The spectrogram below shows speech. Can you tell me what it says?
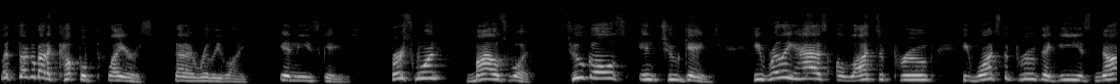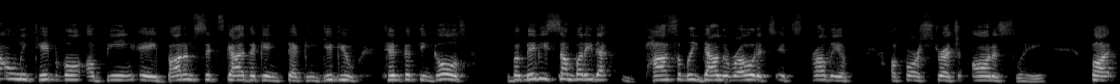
let's talk about a couple players that I really liked in these games. First one, Miles Wood, two goals in two games. He really has a lot to prove. He wants to prove that he is not only capable of being a bottom six guy that can that can give you 10, 15 goals, but maybe somebody that possibly down the road, it's it's probably a, a far stretch, honestly. But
